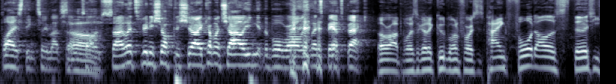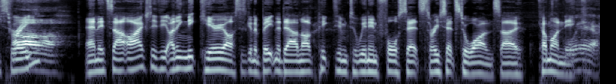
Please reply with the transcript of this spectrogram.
Players think too much sometimes. Oh. So let's finish off the show. Come on, Charlie, you can get the ball rolling. Let's bounce back. All right, boys. I got a good one for us. It's paying four dollars thirty three. Oh, And it's, uh, I actually think, I think Nick Kyrgios is going to beat Nadal, and I've picked him to win in four sets, three sets to one. So come on, Nick. wow.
